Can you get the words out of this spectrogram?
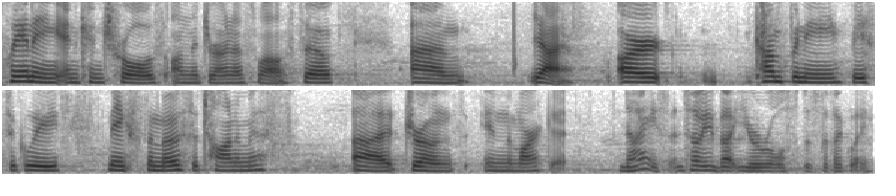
planning and controls on the drone as well. So um, yeah, our company basically makes the most autonomous uh, drones in the market. Nice, and tell me about your role specifically.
